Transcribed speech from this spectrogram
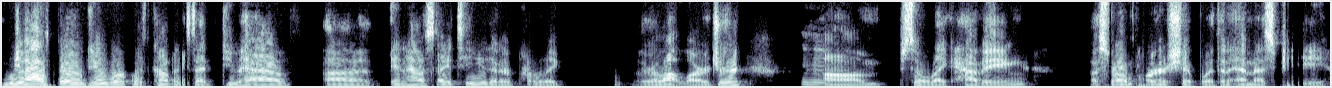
we also do work with companies that do have uh, in-house IT that are probably like they're a lot larger. Mm-hmm. Um, so like having a strong partnership with an MSP,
